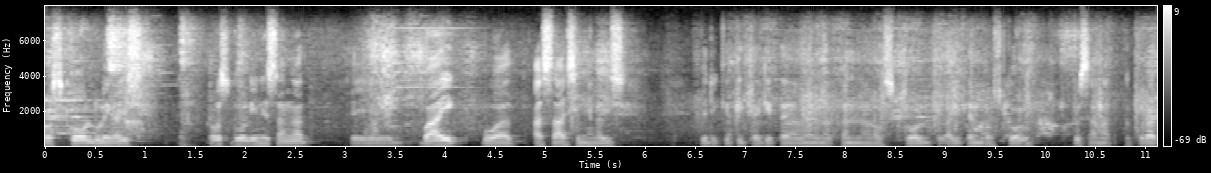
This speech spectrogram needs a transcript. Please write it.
rose gold dulu guys. Rose gold ini sangat eh, baik buat assassin ya guys. Jadi ketika kita menggunakan rose gold item rose gold itu sangat akurat.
